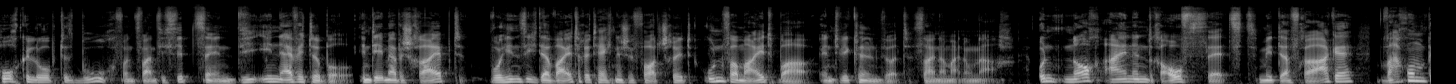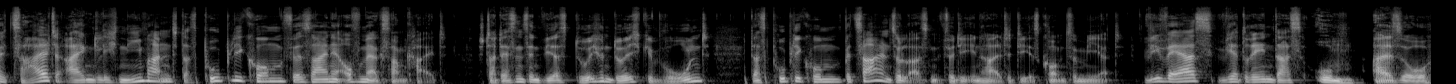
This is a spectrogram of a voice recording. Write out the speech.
hochgelobtes Buch von 2017, The Inevitable, in dem er beschreibt, wohin sich der weitere technische Fortschritt unvermeidbar entwickeln wird, seiner Meinung nach. Und noch einen draufsetzt mit der Frage, warum bezahlt eigentlich niemand das Publikum für seine Aufmerksamkeit? Stattdessen sind wir es durch und durch gewohnt, das Publikum bezahlen zu lassen für die Inhalte, die es konsumiert. Wie wär's, wir drehen das um? Also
